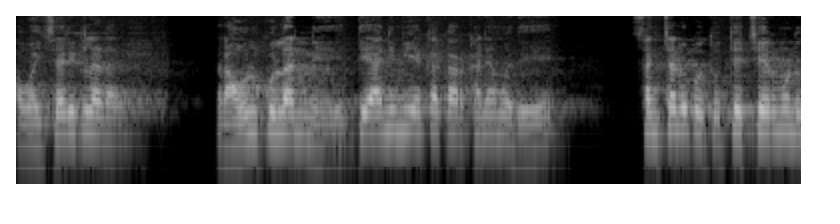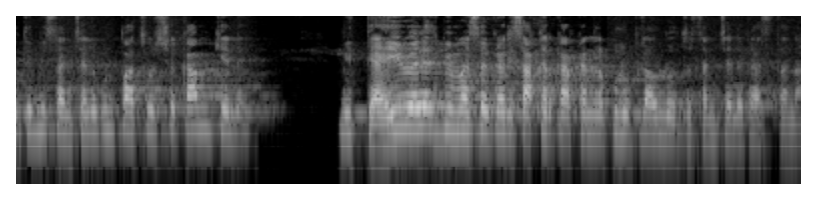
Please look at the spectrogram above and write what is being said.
हा वैचारिक लढा आहे राहुल कुलांनी ते आणि मी एका कारखान्यामध्ये संचालक होतो. ते चेअरमन होते. मी संचालक म्हणून पाच वर्ष काम केले मी त्याही वेळेस भीमा सहकारी साखर कारखान्याला कुलूप लावलं होतं संचालक असताना.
